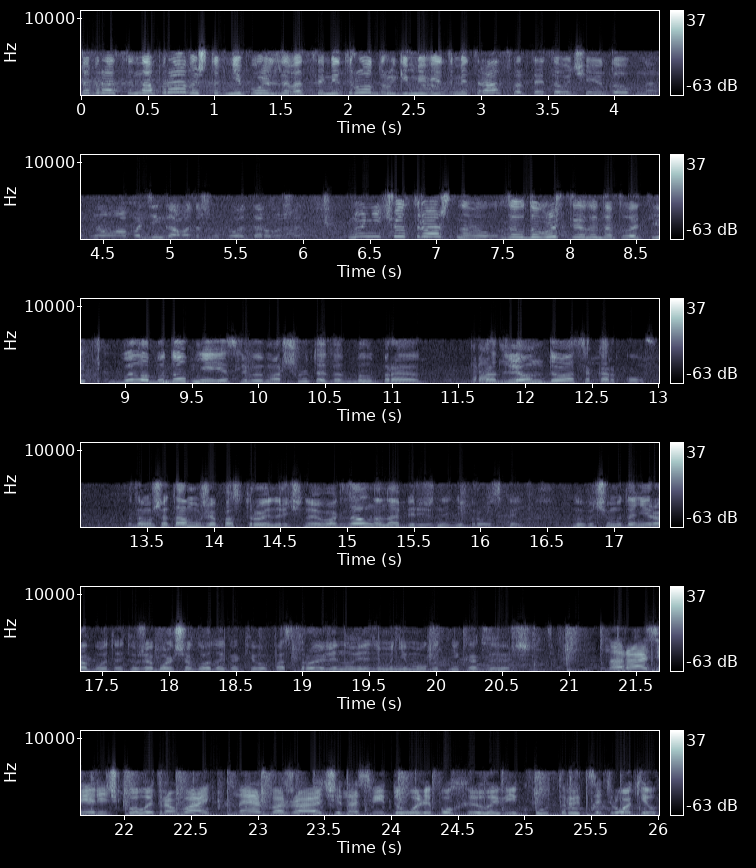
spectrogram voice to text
добраться направо, чтобы не пользоваться метро, другими видами транспорта, это очень удобно. Ну а по деньгам это же выходит дороже. Ну ничего страшного, за удовольствие надо платить. Было бы удобнее, если бы маршрут этот был про- продлен до Осокарков. Потому что там уже построен речной вокзал на набережной Днепровской, но почему-то не работает. Уже больше года, как его построили, но, видимо, не могут никак завершить. Наразі річковий трамвай, не зважаючи на свій доволі похилий вік у 30 років,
